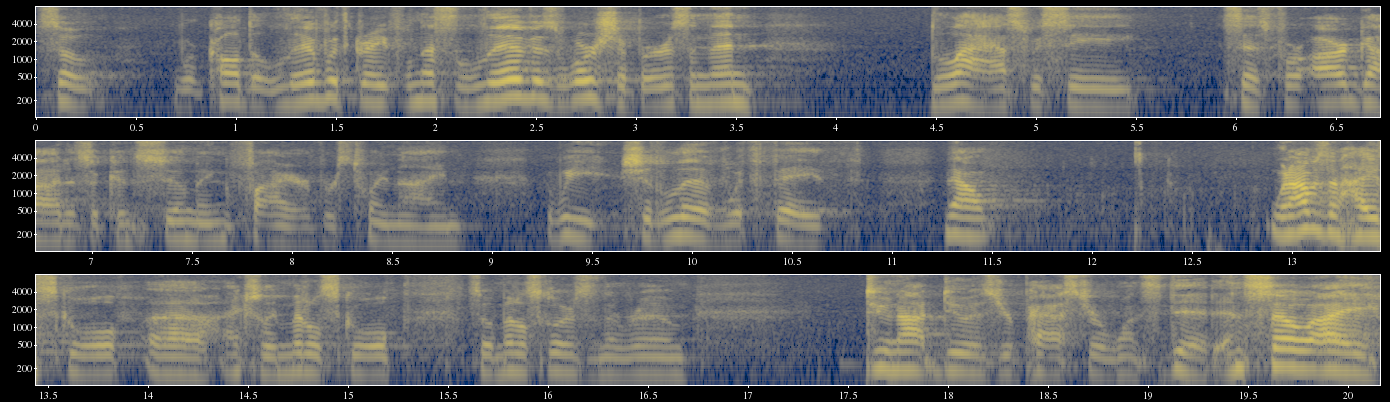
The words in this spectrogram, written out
So we're called to live with gratefulness, live as worshipers, and then last we see it says, For our God is a consuming fire, verse 29. We should live with faith. Now, when I was in high school, uh, actually middle school, so middle schoolers in the room, do not do as your pastor once did. And so I,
